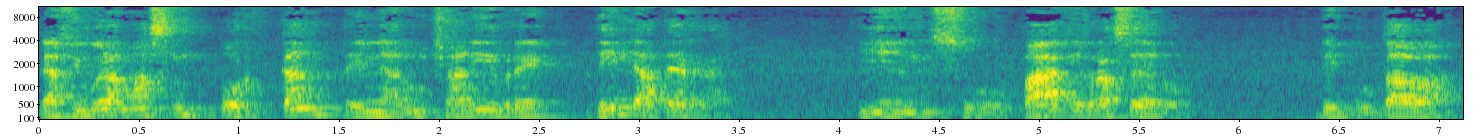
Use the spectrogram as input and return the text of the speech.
la figura más importante en la lucha libre de Inglaterra y en su patio trasero disputaba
